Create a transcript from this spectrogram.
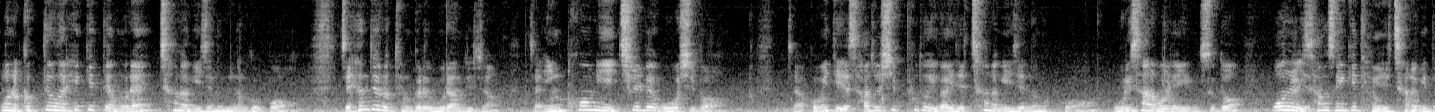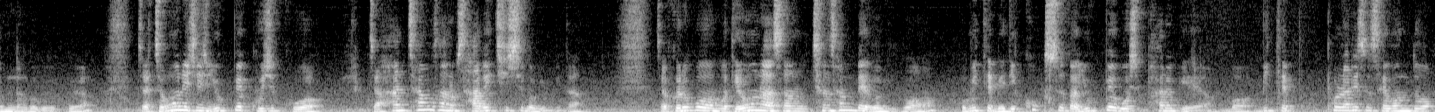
오늘 급등을 했기 때문에 천억이 이제 넘는 거고, 자, 현대로템 그래도 우량주죠. 자, 인콘이 750억. 자, 그 밑에 이제 사조시 푸드가 이제 천억이 이제 넘었고, 우리 산업올림픽수도 오늘 이제 상승했기 때문에 이제 천억이 넘는 거고요. 자, 정원이 지금 699억. 자, 한창산업 470억입니다. 자 그리고 뭐 대원화성 1300억이고 그 밑에 메디콕스가 658억이에요. 뭐 밑에 폴라리스 세원도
